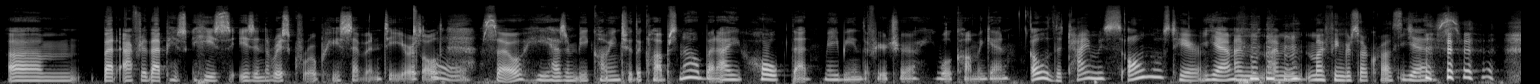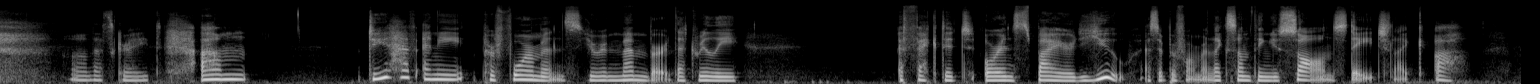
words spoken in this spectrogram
Um, but after that, he's, he's is in the risk group. He's 70 years old. Oh. So he hasn't been coming to the clubs now, but I hope that maybe in the future he will come again. Oh, the time is almost here. Yeah. I'm, I'm my fingers are crossed. Yes. Oh, that's great. Um, do you have any performance you remember that really affected or inspired you as a performer? Like something you saw on stage, like, ah,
